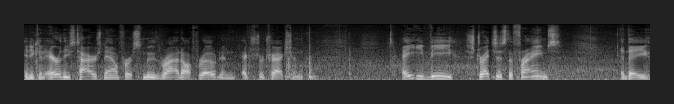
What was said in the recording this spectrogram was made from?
and you can air these tires down for a smooth ride off-road and extra traction. AEV stretches the frames and they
